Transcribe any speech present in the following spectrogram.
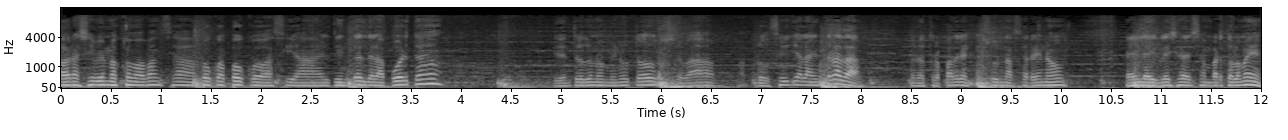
Ahora sí vemos cómo avanza poco a poco hacia el dintel de la puerta y dentro de unos minutos se va a producir ya la entrada de nuestro Padre Jesús Nazareno en la iglesia de San Bartolomé.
